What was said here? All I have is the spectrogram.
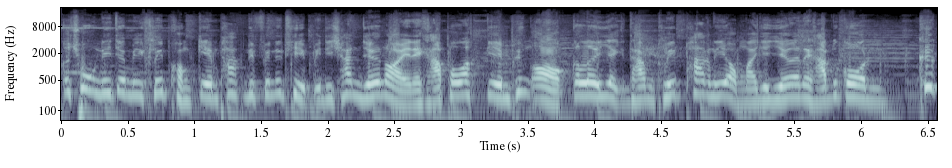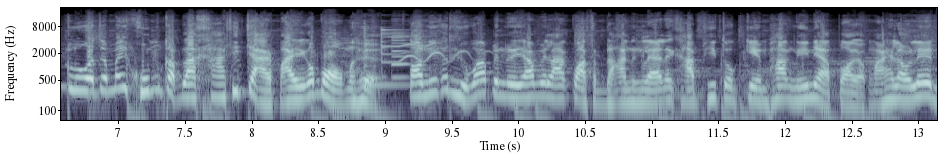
ก็ช่วงนี้จะมีคลิปของเกมภาค Definitive Edition เยอะหน่อยนะครับเพราะว่าเกมเพิ่งออกก็เลยอยากจะทำคลิปภาคนี้ออกมาเยอะๆนะครับทุกคน ลัวจะไม่คุ้มกับราคาที่จ่ายไปก็บอกมาเถอะ ตอนนี้ก็ถือว่าเป็นระยะเวลากว่าสัปดาห์หนึ่งแล้วนะครับที่ตัวเกมภาคนี้เนี่ยปล่อยออกมาให้เราเล่น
